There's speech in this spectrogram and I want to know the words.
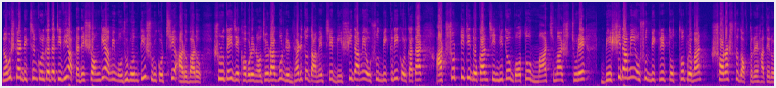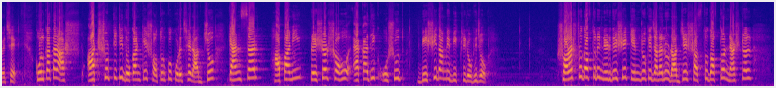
নমস্কার, দেখছেন কলকাতা টিভি। আপনাদের সঙ্গে আমি মধুবন্তী। শুরু করছি আরও বারো। শুরুতেই যে খবরে নজর রাখব, নির্ধারিত দামের চেয়ে বেশি দামে ওষুধ বিক্রি কলকাতার আটষট্টিটি দোকান চিহ্নিত গত মার্চ মাস জুড়ে বেশি দামে ওষুধ বিক্রির তথ্য প্রমাণ স্বরাষ্ট্র দপ্তরের হাতে রয়েছে। কলকাতার আটষট্টিটি দোকানকে সতর্ক করেছে রাজ্য। ক্যান্সার, হাঁপানি, প্রেশার সহ একাধিক ওষুধ বেশি দামে বিক্রির অভিযোগ। স্বরাষ্ট্র দপ্তরের নির্দেশে কেন্দ্রকে জানালো রাজ্যের স্বাস্থ্য দপ্তর, ন্যাশনাল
